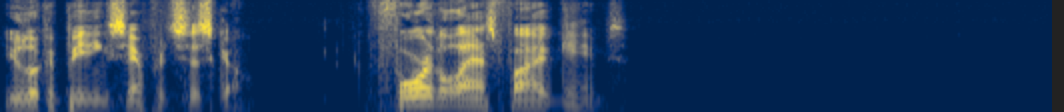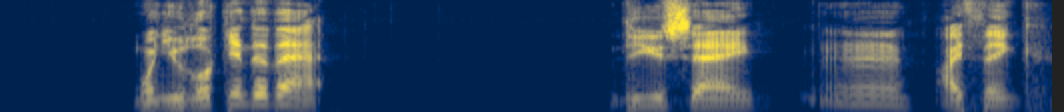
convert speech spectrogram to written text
you look at beating San Francisco. Four of the last five games. When you look into that, do you say, eh, I think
